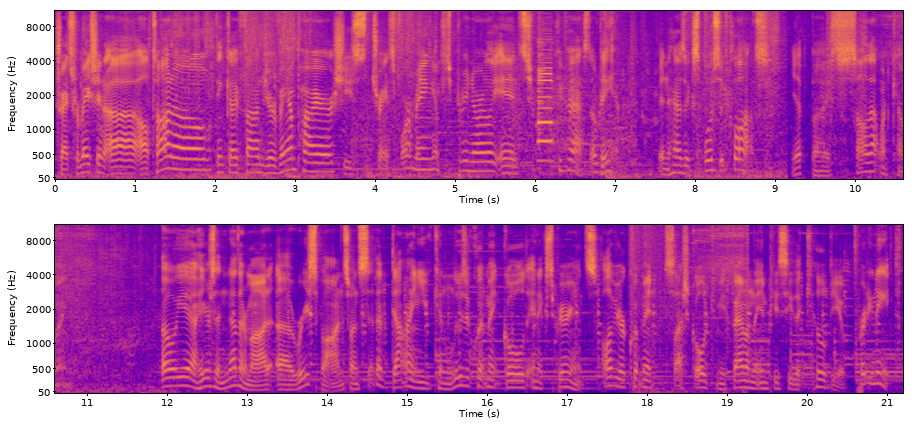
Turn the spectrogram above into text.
Transformation. Uh, Altano. I think I found your vampire. She's transforming. She's pretty gnarly and super fast. Oh, damn. And has explosive claws. Yep, I saw that one coming. Oh yeah, here's another mod, uh, Respawn. So instead of dying, you can lose equipment, gold, and experience. All of your equipment slash gold can be found on the NPC that killed you. Pretty neat.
